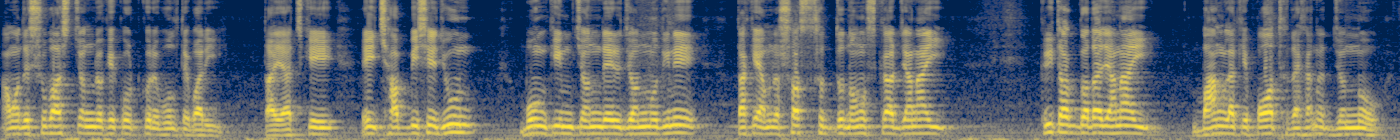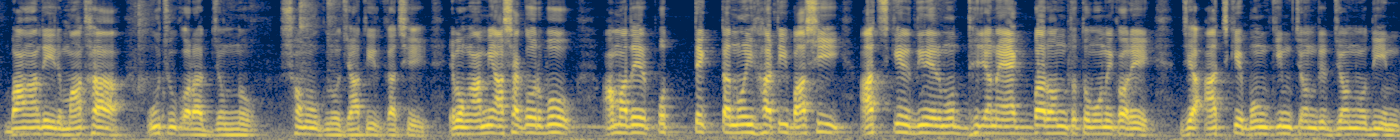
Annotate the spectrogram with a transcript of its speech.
আমাদের সুভাষচন্দ্রকে কোট করে বলতে পারি। তাই আজকে এই ছাব্বিশে জুন, বঙ্কিমচন্দ্রের জন্মদিনে তাকে আমরা সশ্রদ্ধ নমস্কার জানাই, কৃতজ্ঞতা জানাই, বাংলাকে পথ দেখানোর জন্য, বাঙালির মাথা উঁচু করার জন্য। সমগ্র জাতির কাছে। এবং আমি আশা করব আমাদের প্রত্যেকটা নৈহাটিবাসী আজকের দিনের মধ্যে যেন একবার অন্তত মনে করে যে আজকে বঙ্কিমচন্দ্রের জন্মদিন।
